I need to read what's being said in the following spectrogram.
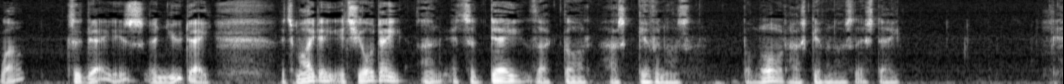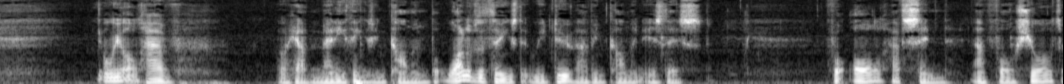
Well, today is a new day. It's my day, it's your day, and it's a day that God has given us. The Lord has given us this day. You know, we all have, we have many things in common, but one of the things that we do have in common is this for all have sinned and fall short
